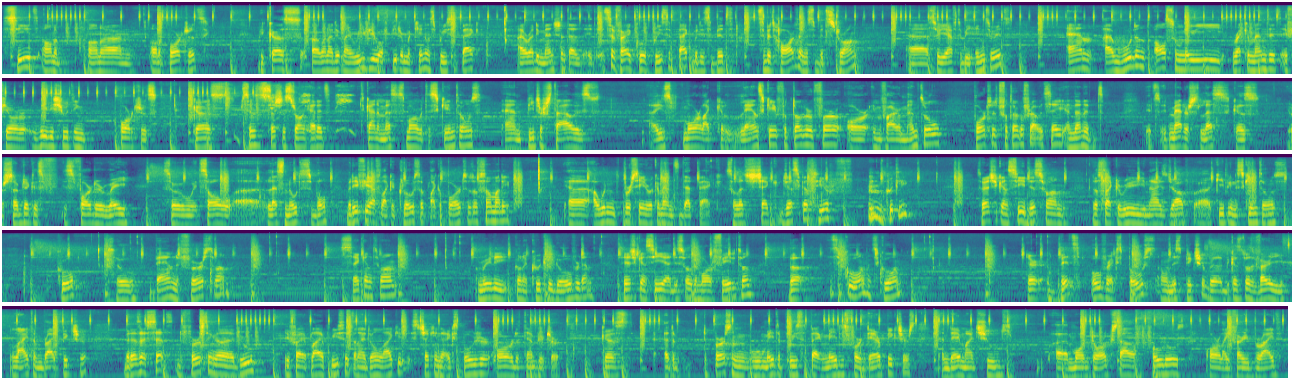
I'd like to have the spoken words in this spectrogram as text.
see it on a on a on a portrait because uh, when I did my review of Peter McKinnon's preset pack, I already mentioned that it, it's a very cool preset pack, but it's a bit it's a bit hard and it's a bit strong, uh, so you have to be into it. And I wouldn't also maybe recommend it if you're really shooting portraits, because since it's such a strong edit, it kind of messes more with the skin tones. And Peter's style is uh, he's more like a landscape photographer or environmental portrait photographer, I would say, and then it it, it matters less because your subject is is farther away, so it's all uh, less noticeable. But if you have like a close-up, like a portrait of somebody, uh, I wouldn't per se recommend that pack. So let's check Jessica's here quickly. So as you can see, this one does like a really nice job uh, keeping the skin tones cool. So bam, the first one second one. I'm really gonna quickly go over them. So as you can see, this was a more faded one, but it's a cool one, it's a cool one. They're a bit overexposed on this picture, but because it was a very light and bright picture. But as I said, the first thing that I do if I apply a preset and I don't like it is checking the exposure or the temperature. Because the, the person who made the preset pack made it for their pictures and they might shoot uh, more dark style photos or like very bright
